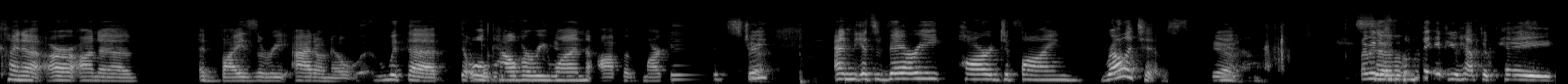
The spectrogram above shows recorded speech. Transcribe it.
kind of are on a advisory, I don't know, with the, the old. Calvary one off of Market Street. And it's very hard to find relatives. you yeah. know. I mean, it's So- one thing if you have to pay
